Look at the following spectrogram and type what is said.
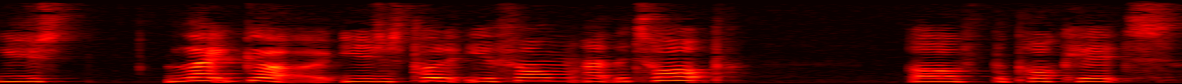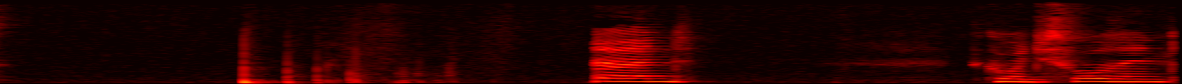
you just let go. You just put your thumb at the top of the pocket, and the coin just falls in,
